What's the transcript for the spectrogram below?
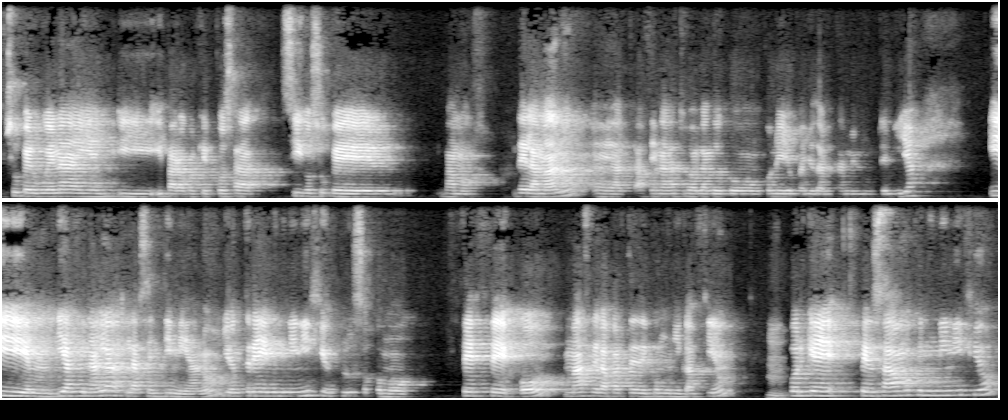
súper buena y, para cualquier cosa sigo súper, vamos, de la mano. Eh, hace nada estuve hablando con, ellos para ayudarles también en temilla. Y, y, al final la, la, sentí mía, ¿no? Yo entré en un inicio incluso como CCO, más de la parte de comunicación, mm. porque pensábamos que en un inicio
